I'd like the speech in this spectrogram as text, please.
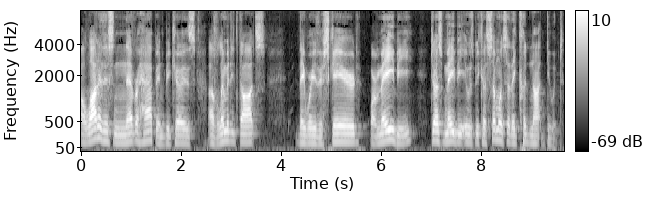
a lot of this never happened because of limited thoughts. They were either scared or maybe, just maybe, it was because someone said they could not do it.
